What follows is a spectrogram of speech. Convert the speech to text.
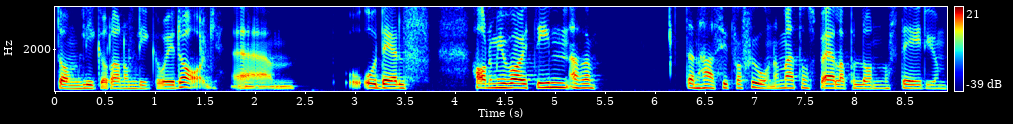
de ligger där de ligger idag. Eh, och, och dels har de ju varit in, alltså den här situationen med att de spelar på London Stadium,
